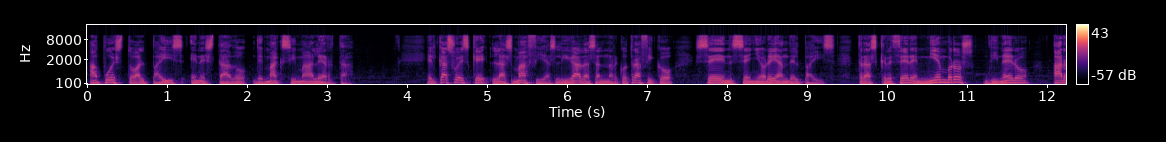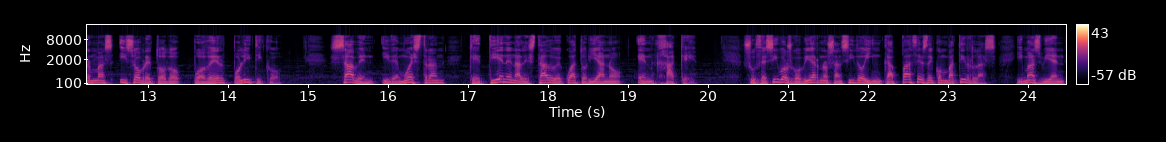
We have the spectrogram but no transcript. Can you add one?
ha puesto al país en estado de máxima alerta. El caso es que las mafias ligadas al narcotráfico se enseñorean del país, tras crecer en miembros, dinero, armas y sobre todo poder político. Saben y demuestran que tienen al Estado ecuatoriano en jaque. Sucesivos gobiernos han sido incapaces de combatirlas y más bien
